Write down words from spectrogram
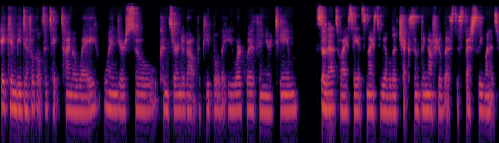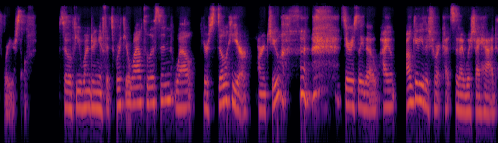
it can be difficult to take time away when you're so concerned about the people that you work with and your team so that's why I say it's nice to be able to check something off your list, especially when it's for yourself. So if you're wondering if it's worth your while to listen, well, you're still here, aren't you? Seriously though, I I'll give you the shortcuts that I wish I had.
